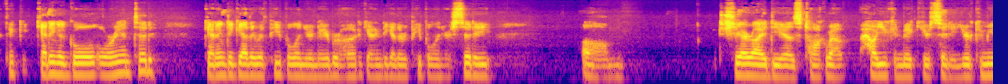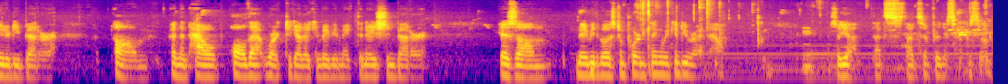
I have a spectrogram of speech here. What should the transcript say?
I think getting a goal oriented, getting together with people in your neighborhood, getting together with people in your city, um, to share ideas, talk about how you can make your city, your community better, um, and then how all that work together can maybe make the nation better is um, maybe the most important thing we can do right now. So yeah, that's that's it for this episode.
